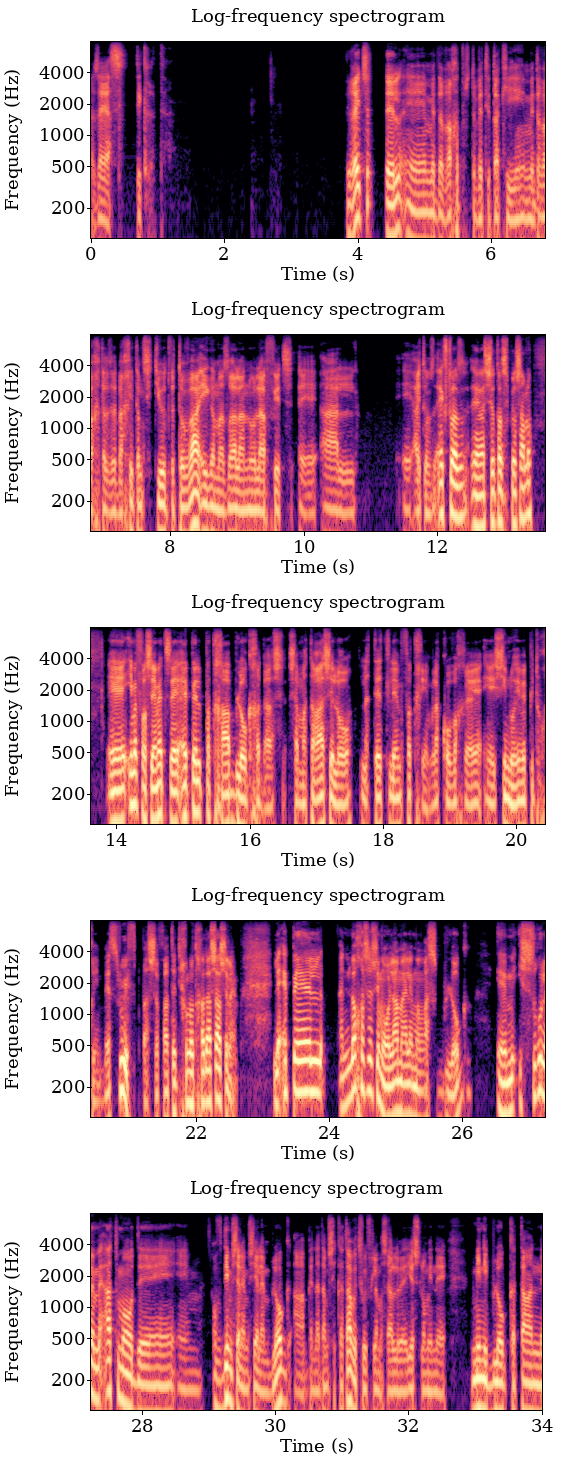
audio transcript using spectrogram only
אז זה היה סיקרט. רייצ'ל אה, מדווחת, פשוט הבאתי אותה כי היא מדווחת על זה בהכי תמציתיות וטובה, היא גם עזרה לנו להפיץ על iTunes Extras, הסרטון שפרסמנו. אה, היא מפרסמת שאפל פתחה בלוג חדש, שהמטרה שלו לתת למפתחים לעקוב אחרי אה, שינויים ופיתוחים ב Swift, בהשפת התכנות החדשה שלהם. לאפל, אני לא חושב שמעולם היה להם ממש בלוג, הם אישרו למעט מאוד uh, um, עובדים שלהם שיהיה להם בלוג, הבן אדם שכתב את Swift למשל, יש לו מין מיני בלוג קטן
